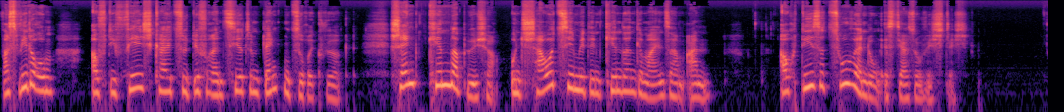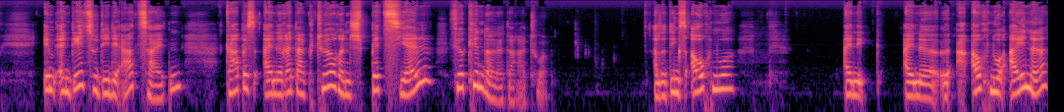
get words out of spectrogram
was wiederum auf die Fähigkeit zu differenziertem Denken zurückwirkt. Schenkt Kinderbücher und schaut sie mit den Kindern gemeinsam an. Auch diese Zuwendung ist ja so wichtig. Im ND zu DDR-Zeiten gab es eine Redakteurin speziell für Kinderliteratur. Allerdings auch nur eine, eine, äh, auch nur eine,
